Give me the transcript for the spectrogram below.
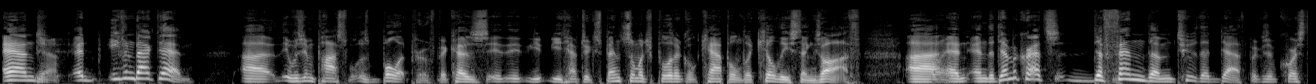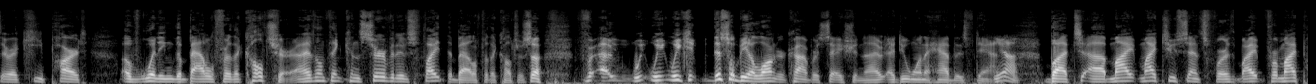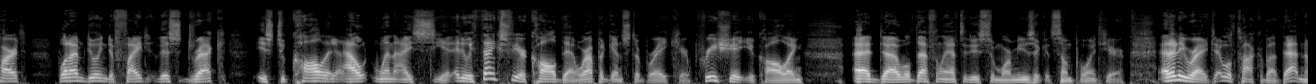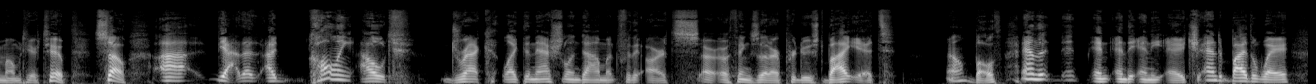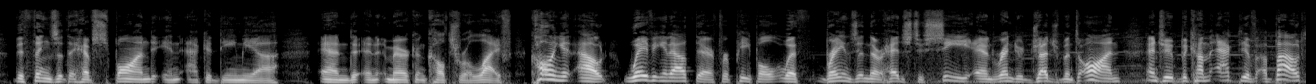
and Yeah. and even back then. Uh, it was impossible. It was bulletproof because it, it, you- you'd have to expend so much political capital to kill these things off. Uh, and, and the Democrats defend them to the death because, of course, they're a key part of winning the battle for the culture. And I don't think conservatives fight the battle for the culture. So for, uh, we, we, we could, this will be a longer conversation. I, I do want to have this, Dan. Yeah. But uh, my, my two cents for my, for my part, what I'm doing to fight this dreck is to call it out when I see it. Anyway, thanks for your call, Dan. We're up against a break here. Appreciate you calling, and uh, we'll definitely have to do some more music at some point here. At any rate, we'll talk about that in a moment here too. So, uh, yeah, that, I calling out Drek like the National Endowment for the Arts or, or things that are produced by it. Well, both, and the and, and the NEH, and by the way, the things that they have spawned in academia and and American cultural life, calling it out, waving it out there for people with brains in their heads to see and render judgment on, and to become active about.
